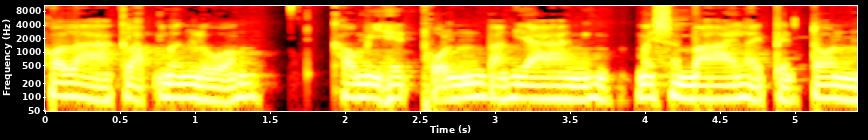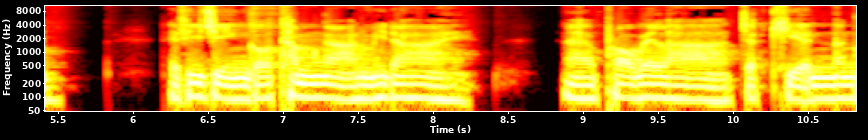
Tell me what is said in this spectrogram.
ขอลากลับเมืองหลวง เขามีเหตุผลบางอย่างไม่สบายอะไรเป็นต้น แต่ที่จริงก็ทำงานไม่ได้ เพราะเวลาจะเขียนหนัง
